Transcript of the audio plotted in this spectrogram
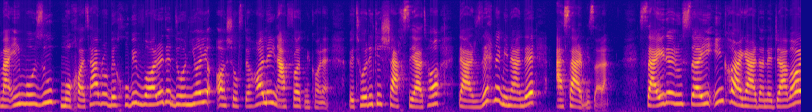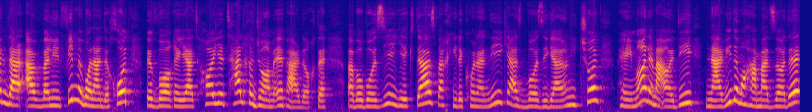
و این موضوع مخاطب رو به خوبی وارد دنیای آشفته حال این افراد می‌کنه به طوری که شخصیت ها در ذهن بیننده اثر می‌ذارن. سعید روستایی این کارگردان جوان در اولین فیلم بلند خود به واقعیت‌های تلخ جامعه پرداخته و با بازی یک دست و خیره کننده که از بازیگرانی چون پیمان معادی، نوید محمدزاده،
